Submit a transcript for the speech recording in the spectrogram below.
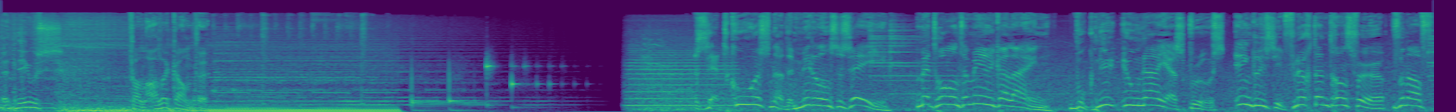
het nieuws van alle kanten. Zet koers naar de Middellandse Zee met Holland-Amerika-lijn. Boek nu uw najaarscruise, inclusief vlucht en transfer, vanaf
